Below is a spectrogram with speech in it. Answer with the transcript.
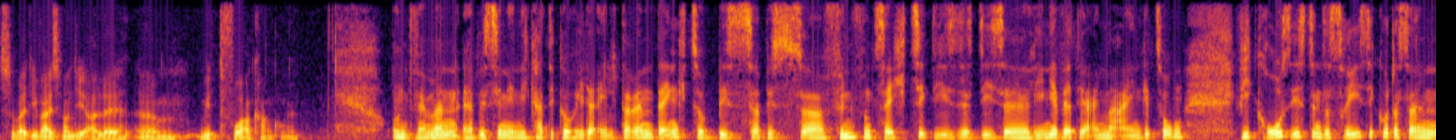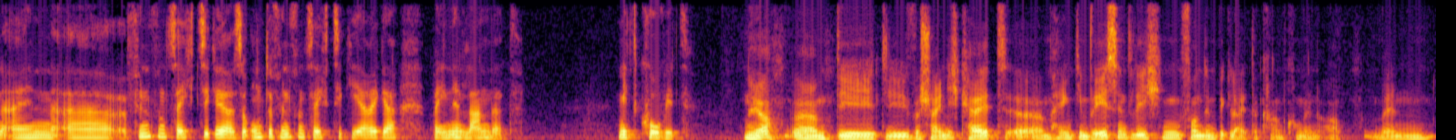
soweit ich weiß, waren die alle ähm, mit Vorerkrankungen. Und wenn man ein bisschen in die Kategorie der Älteren denkt, so bis, bis 65, äh, diese, diese Linie wird ja einmal eingezogen. Wie groß ist denn das Risiko, dass ein, ein äh, 65er, also unter 65-Jähriger bei Ihnen landet mit Covid? Naja, ähm, die, die Wahrscheinlichkeit ähm, hängt im Wesentlichen von den Begleiterkrankungen ab. Wenn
